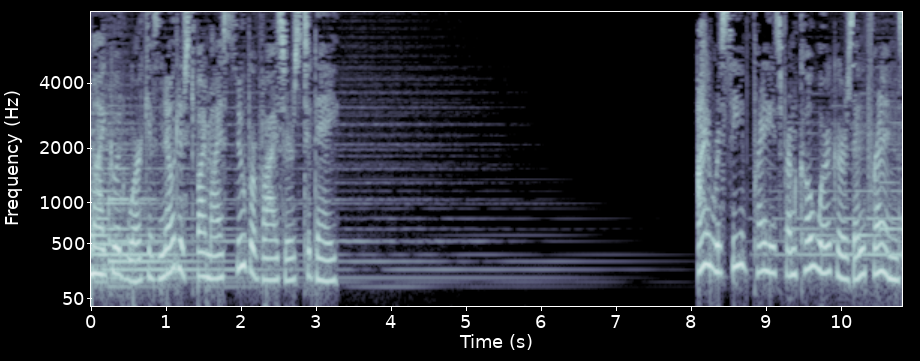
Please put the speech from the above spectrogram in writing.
My good work is noticed by my supervisors today. Receive praise from coworkers and friends.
